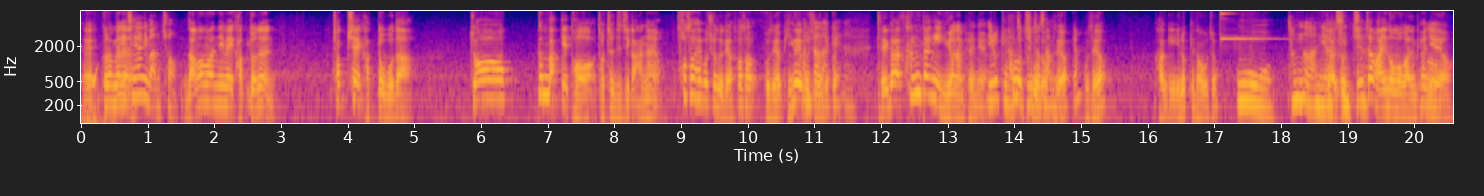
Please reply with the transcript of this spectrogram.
네, 되게 그러면은 제한이 많죠. 남아마님의 각도는 척추의 각도보다 조금 밖에 더 젖혀지지가 않아요. 서서 해보셔도 돼요. 서서 보세요. 비교해 보시면 될. 거예요. 응. 제가 상당히 유연한 편이에요. 이렇게 같이 프로 붙어서 하면 보세요. 될까요? 보세요. 각이 이렇게 나오죠. 오 장난 아니야 자, 저 진짜. 어. 진짜 많이 넘어가는 편이에요.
